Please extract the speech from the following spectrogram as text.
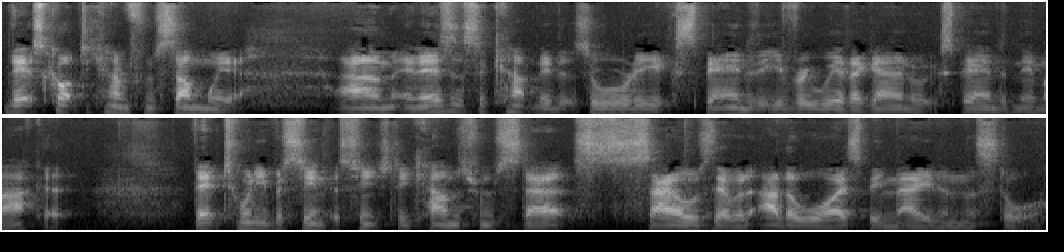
that's got to come from somewhere. Um, and as it's a company that's already expanded everywhere they're going to expand in their market, that 20% essentially comes from sales that would otherwise be made in the store.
